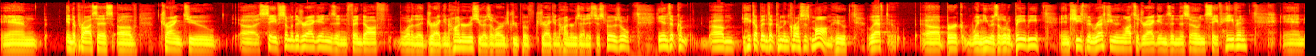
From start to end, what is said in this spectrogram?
And in the process of trying to uh, save some of the dragons and fend off one of the dragon hunters who has a large group of dragon hunters at his disposal. He ends up com- um, Hiccup ends up coming across his mom who left uh, Berk when he was a little baby, and she's been rescuing lots of dragons in this own safe haven. And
